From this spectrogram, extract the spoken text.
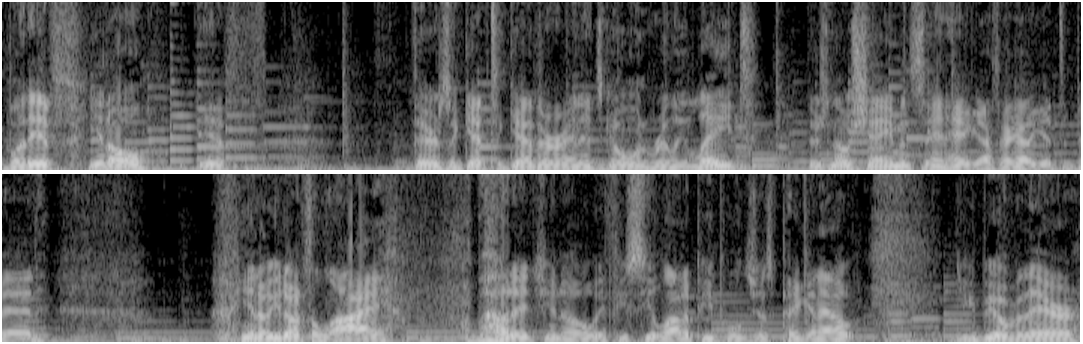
But if, you know, if there's a get together and it's going really late, there's no shame in saying, "Hey guys, I got to get to bed." You know, you don't have to lie about it, you know. If you see a lot of people just picking out, you could be over there,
